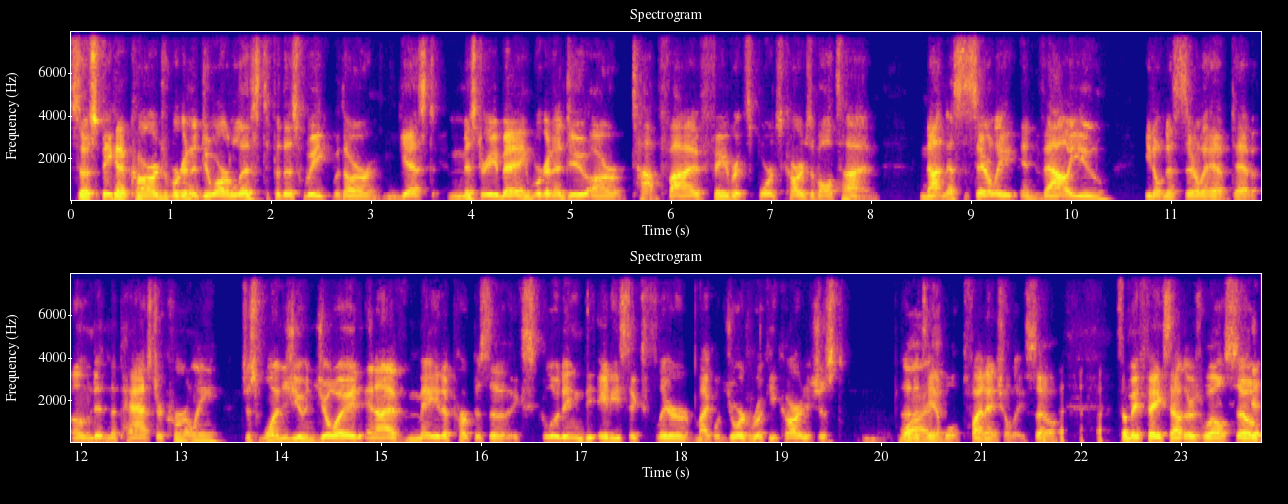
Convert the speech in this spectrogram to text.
So, speaking of cards, we're going to do our list for this week with our guest, Mr. eBay. We're going to do our top five favorite sports cards of all time. Not necessarily in value. You don't necessarily have to have owned it in the past or currently, just ones you enjoyed. And I've made a purpose of excluding the 86 Fleer Michael Jordan rookie card. It's just unattainable financially. So, somebody fakes out there as well. So, can,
